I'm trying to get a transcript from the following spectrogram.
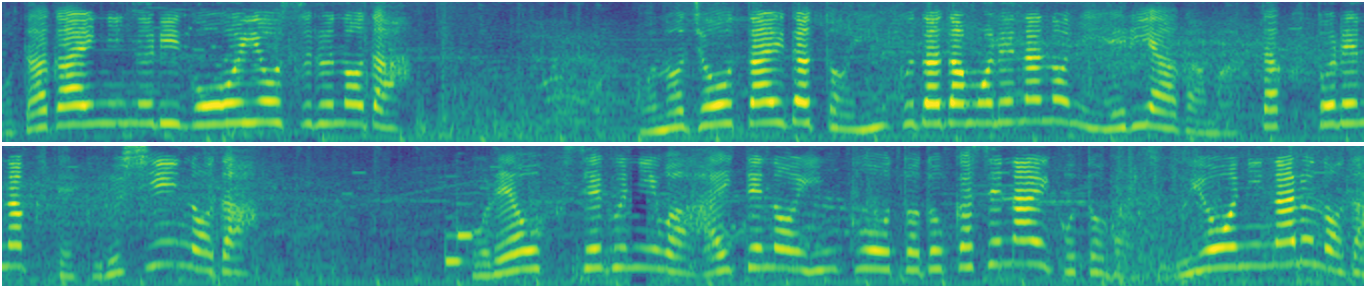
お互いに塗り合意をするのだ。この状態だとインクダダ漏れなのにエリアが全く取れなくて苦しいのだ。これを防ぐには相手のインクを届かせないことが重要になるのだ。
